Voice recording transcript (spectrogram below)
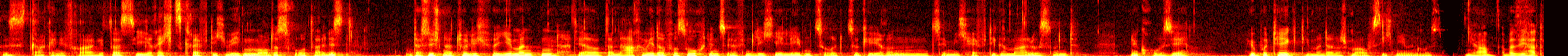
das ist gar keine Frage, dass sie rechtskräftig wegen Mordes verurteilt ist. Das ist natürlich für jemanden, der danach wieder versucht, ins öffentliche Leben zurückzukehren, ein ziemlich heftiger Malus und eine große Hypothek, die man dann erstmal auf sich nehmen muss. Ja, aber sie hat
